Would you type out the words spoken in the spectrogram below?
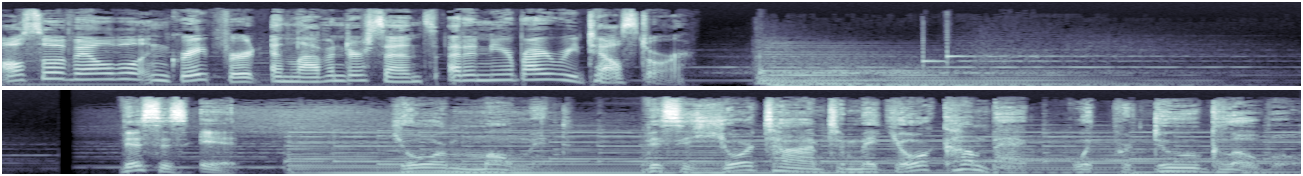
Also available in grapefruit and lavender scents at a nearby retail store. This is it. Your moment. This is your time to make your comeback with Purdue Global.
